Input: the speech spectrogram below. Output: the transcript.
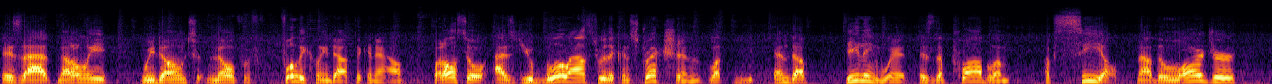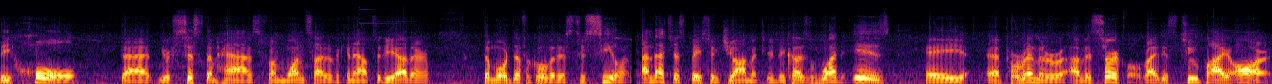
is that not only we don't know if we've fully cleaned out the canal, but also as you blow out through the constriction, what you end up dealing with is the problem of seal. Now, the larger the hole that your system has from one side of the canal to the other, the more difficult it is to seal it. And that's just basic geometry because what is a, a perimeter of a circle, right? It's 2 pi r.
